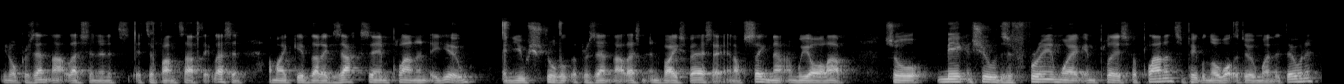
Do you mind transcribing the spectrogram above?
you know, present that lesson and it's it's a fantastic lesson. I might give that exact same planning to you and you struggle to present that lesson and vice versa. And I've seen that and we all have. So making sure there's a framework in place for planning so people know what they're doing when they're doing it.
